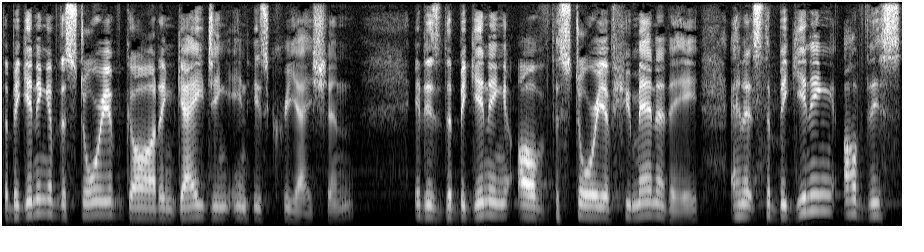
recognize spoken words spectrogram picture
the beginning of the story of God engaging in his creation it is the beginning of the story of humanity, and it's the beginning of this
